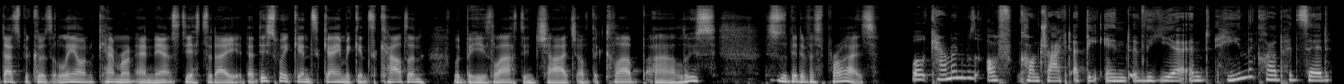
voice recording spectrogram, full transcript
That's because Leon Cameron announced yesterday that this weekend's game against Carlton would be his last in charge of the club. Uh, Luce, this is a bit of a surprise. Well, Cameron was off contract at the end of the year, and he and the club had said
